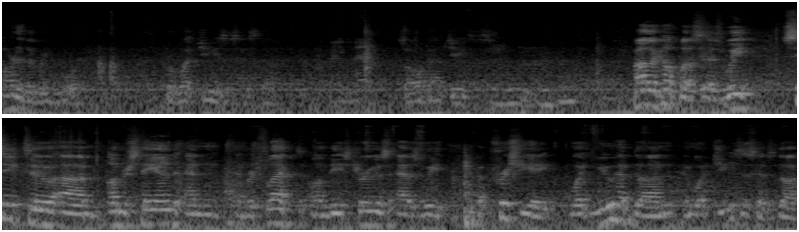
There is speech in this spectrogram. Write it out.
part of the reward for what Jesus has done. It's all about Jesus. Father, help us as we seek to um, understand and, and reflect on these truths as we appreciate what you have done and what Jesus has done.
